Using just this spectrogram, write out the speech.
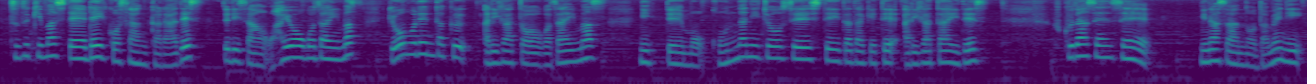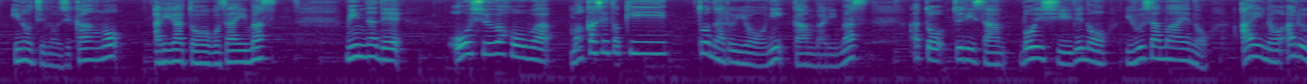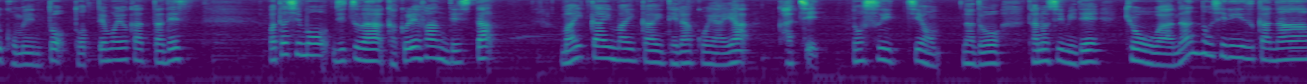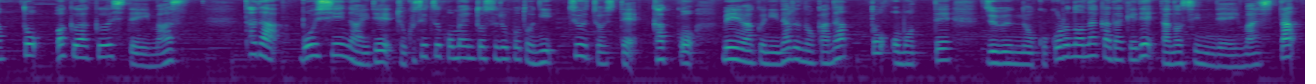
続きまして、れいこさんからです。樹里さんおはようございます。業務連絡ありがとうございます。日程もこんなに調整していただけてありがたいです。福田先生、皆さんのために命の時間をありがとうございます。みんなで応酬話法は任せときとなるように頑張ります。あと、樹里さん、 Voicy でのゆう様への愛のあるコメント、とっても良かったです。私も実は隠れファンでした。毎回毎回寺子屋やカチッのスイッチ音など楽しみで今日は何のシリーズかなとワクワクしています。ただ Voicy 内で直接コメントすることに躊躇してかっこ迷惑になるのかなと思って自分の心の中だけで楽しんでいました。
